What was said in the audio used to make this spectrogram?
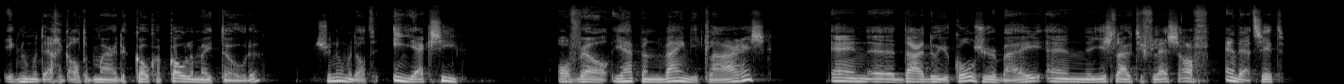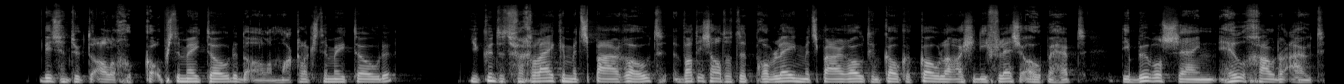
ik noem het eigenlijk altijd maar de Coca-Cola-methode. Ze noemen dat injectie. Ofwel, je hebt een wijn die klaar is en uh, daar doe je koolzuur bij en je sluit die fles af en that's it. Dit is natuurlijk de allergoedkoopste methode, de allermakkelijkste methode. Je kunt het vergelijken met spaarrood. Wat is altijd het probleem met spaarrood en Coca-Cola als je die fles open hebt? Die bubbels zijn heel gauw eruit.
